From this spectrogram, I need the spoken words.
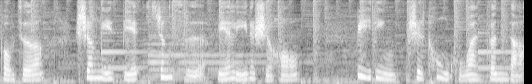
否则，生离别、生死别离的时候，必定是痛苦万分的。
